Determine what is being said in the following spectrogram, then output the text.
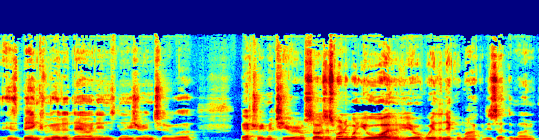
is being converted now in Indonesia into uh, battery material. So I was just wondering what your overview of where the nickel market is at the moment.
